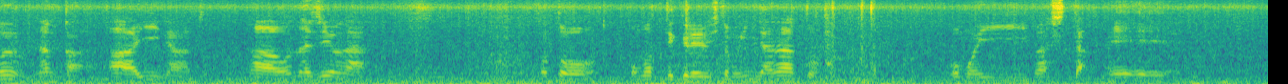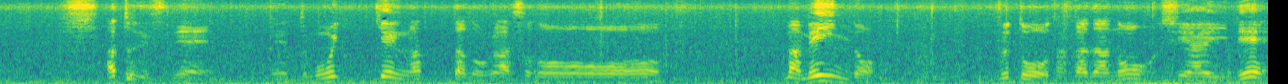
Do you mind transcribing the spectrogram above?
うん、なんかああいいなと。あ同じようなことを思ってくれる人もいいんだなと。思いました、えー、あとですね、えーと、もう1件あったのがその、まあ、メインの武藤高田の試合で,、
